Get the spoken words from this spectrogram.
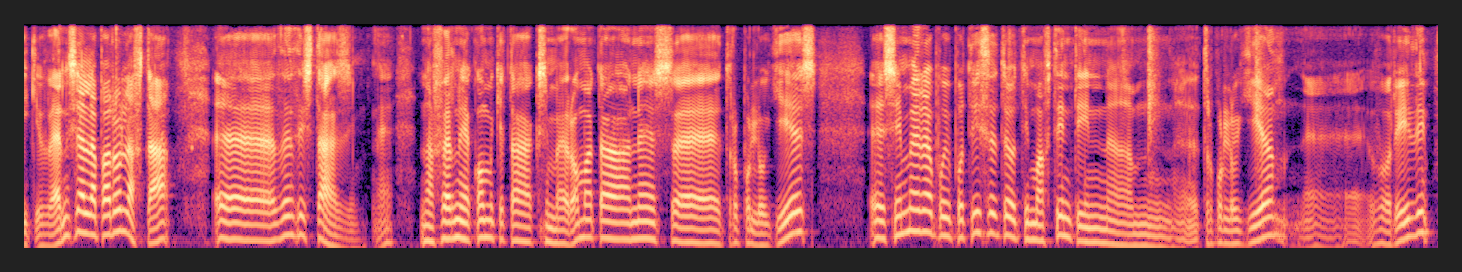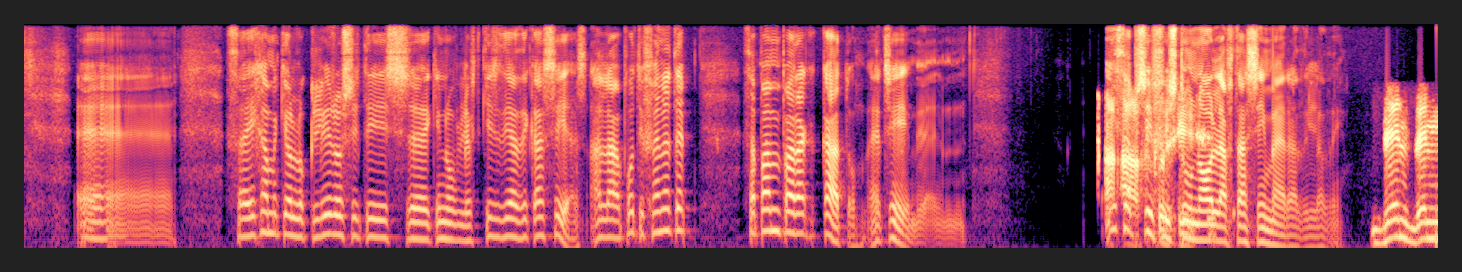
η κυβέρνηση, αλλά παρόλα αυτά ε, δεν διστάζει ε, να φέρνει ακόμη και τα ξημερώματα νέες τροπολογίες σήμερα που υποτίθεται ότι με αυτήν την τροπολογία Βορύδη θα είχαμε και ολοκλήρωση της ε, κοινοβουλευτικής διαδικασίας. Αλλά από ό,τι φαίνεται θα πάμε παρακάτω, έτσι. Ή θα ψηφιστούν όλα αυτά σήμερα δηλαδή; Δεν, δεν,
